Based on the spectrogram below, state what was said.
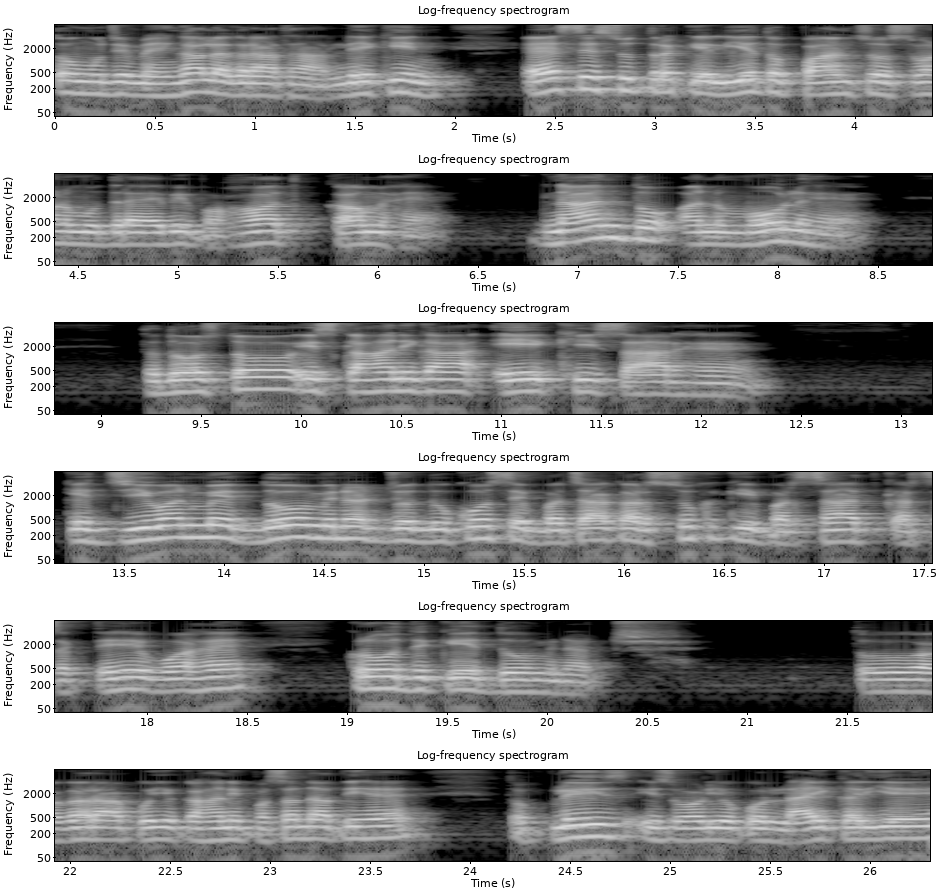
तो मुझे महँगा लग रहा था, लेकिन ऐसे सूत्र के लिए तो 500 स्वर्ण मुद्राएँ भी बहुत कम है। ज्ञान तो अनमोल है। तो दोस्तों, इस कहानी का एक ही सार है कि जीवन में दो मिनट जो दुखों से बचाकर सुख की बरसात कर सकते हैं, वह है क्रोध के दो मिनट। तो अगर आपको ये कहानी पसंद आती है तो प्लीज़ इस ऑडियो को लाइक करिए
